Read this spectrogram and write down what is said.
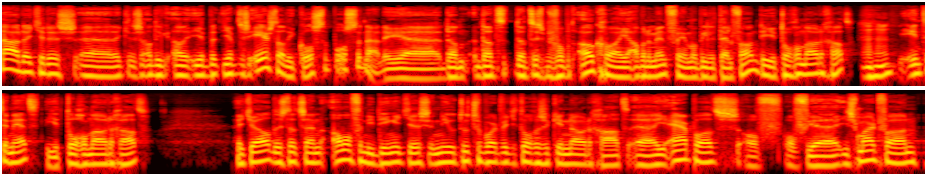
Nou, dat je dus, eh, dat je dus al die, al, je, hebt, je hebt dus eerst al die kostenposten. Nou, die, eh, dan, dat, dat is bijvoorbeeld ook gewoon je abonnement voor je mobiele telefoon, die je toch al nodig had. Mhm. Je internet, die je toch al nodig had. Weet je wel? Dus dat zijn allemaal van die dingetjes. Een nieuw toetsenbord wat je toch eens een keer nodig had. Eh, je AirPods of, of je, je smartphone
